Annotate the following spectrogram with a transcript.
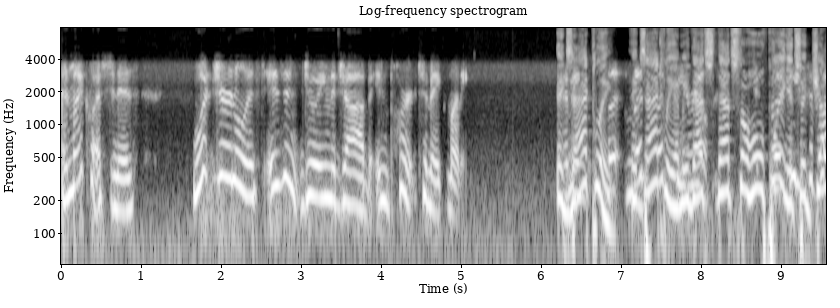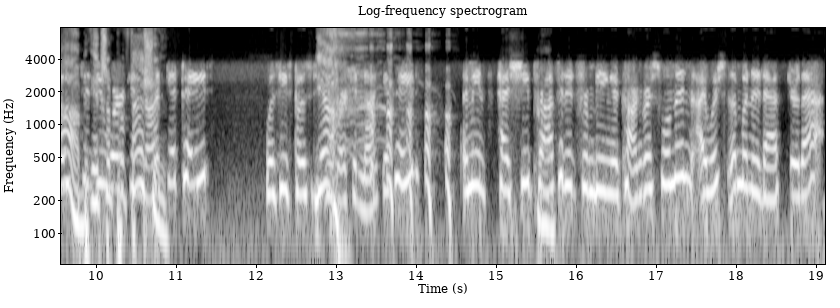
And my question is, what journalist isn't doing the job in part to make money? Exactly. I mean, let, exactly. I mean, that's that's the whole thing. It's a job. It's a profession. not get paid? Was he supposed to yeah. do work and not get paid? I mean, has she profited from being a congresswoman? I wish someone had asked her that.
